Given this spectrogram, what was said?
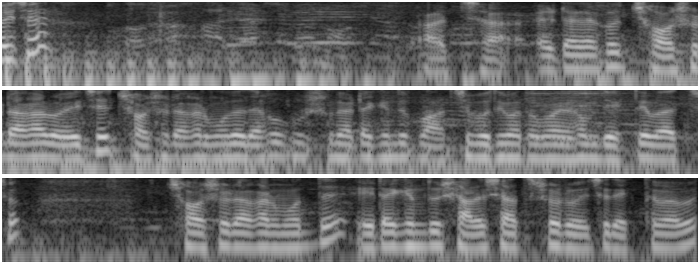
রয়েছে? আচ্ছা এটা দেখো ছশো টাকা রয়েছে। ছশো টাকার মধ্যে দেখো খুব সুন্দর একটা কিন্তু পাঁচশো প্রতিমা তোমার এরকম দেখতে পাচ্ছ। ছশো টাকার মধ্যে, এটা কিন্তু সাড়ে সাতশো রয়েছে দেখতে পাবে,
